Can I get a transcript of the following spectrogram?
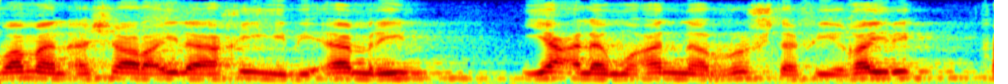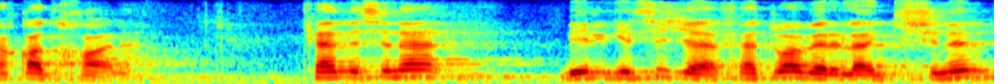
ve men eşara ila ahihi bi emrin ya'lemu enne rüşte fi gayri fekad khane. Kendisine bilgisizce fetva verilen kişinin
